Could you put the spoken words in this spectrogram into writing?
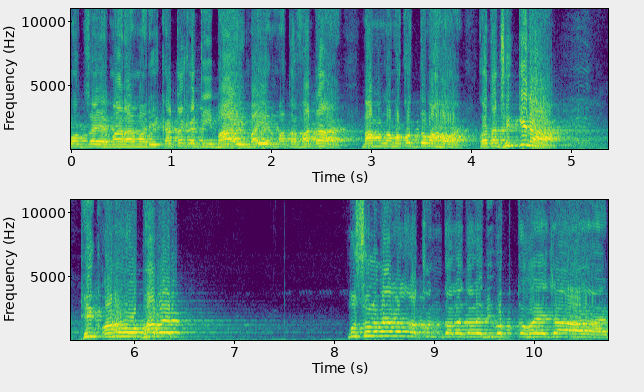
পর্যায়ে মারামারি, কাটাকাটি, ভাই, ভাইয়ের মাথা ফাটায়, মামলা মকদ্দমা হয়। কথা ঠিক কিনা? ঠিক অনুরূপ ভাবে মুসলমানরা যখন দলে দলে বিভক্ত হয়ে যায়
